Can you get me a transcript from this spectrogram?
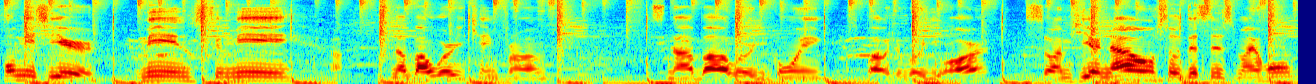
Home is here means to me, uh, it's not about where you came from, it's not about where you're going, it's about where you are. So I'm here now, so this is my home.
